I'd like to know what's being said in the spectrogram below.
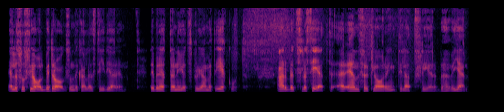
Eller socialbidrag som det kallades tidigare. Det berättar nyhetsprogrammet Ekot. Arbetslöshet är en förklaring till att fler behöver hjälp.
